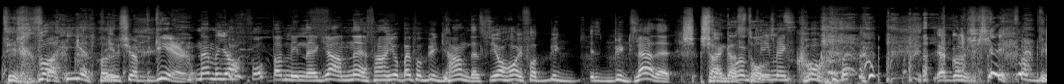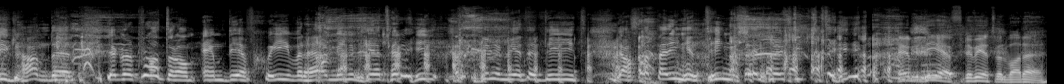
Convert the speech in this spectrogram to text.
till att vara helt... Har du köpt gear? Nej men jag har fått av min eh, granne, för han jobbar ju på bygghandel, så jag har ju fått bygg, byggkläder. Jag går omkring med en kopp. Jag går omkring på bygghandel. Jag går och pratar om MDF-skivor här, millimeter hit, millimeter dit. Jag fattar ingenting, jag känner mig viktig. MDF, det vet väl vad det är?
